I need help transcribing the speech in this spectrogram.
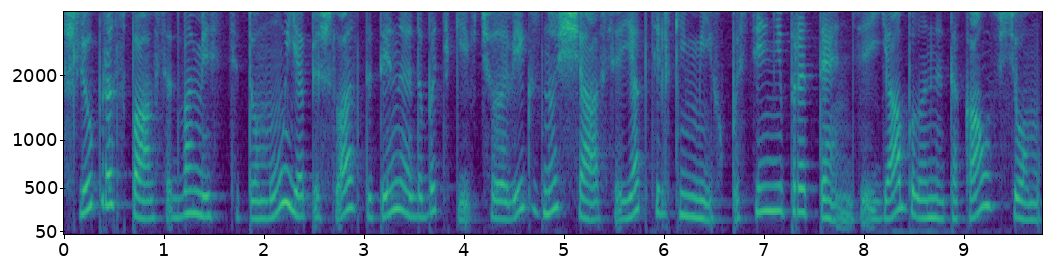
Шлюб розпався. Два місяці тому я пішла з дитиною до батьків. Чоловік знущався, як тільки міг, постійні претензії. Я була не така у всьому.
